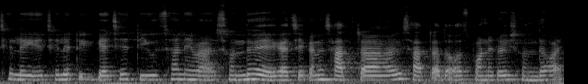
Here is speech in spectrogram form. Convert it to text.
ছেলে, ছেলেটি গেছে টিউশন এবার সন্ধে হয়ে গেছে। এখানে সাতটা হয় সাতটা দশ, পনেরোই সন্ধে হয়।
